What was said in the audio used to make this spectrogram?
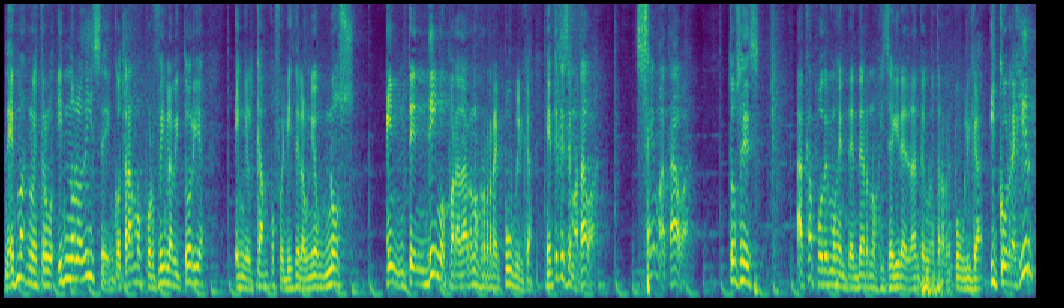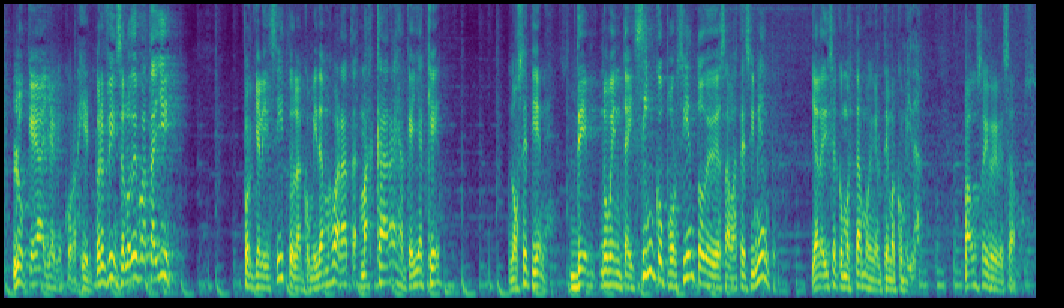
Es más, nuestro himno lo dice, encontramos por fin la victoria en el campo feliz de la Unión. Nos entendimos para darnos república. Gente que se mataba, se mataba. Entonces, acá podemos entendernos y seguir adelante con nuestra república y corregir lo que haya que corregir. Pero en fin, se lo dejo hasta allí. Porque le insisto, la comida más barata, más cara es aquella que no se tiene. De 95% de desabastecimiento. Ya le dice cómo estamos en el tema comida. Pausa y regresamos.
